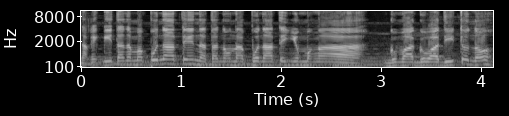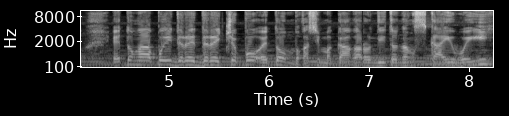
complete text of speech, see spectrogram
Nakikita naman po natin, natanong na po natin yung mga gumagawa dito, no? Ito nga po, dire-diretso po. Ito, kasi magkakaroon dito ng skyway.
